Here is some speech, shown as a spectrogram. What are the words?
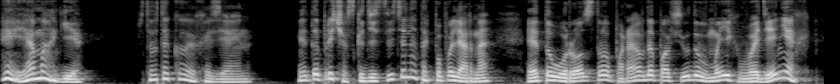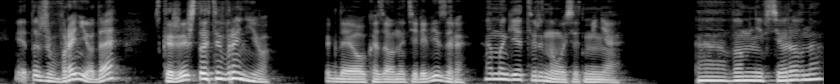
«Эй, а маги!» «Что такое, хозяин?» «Эта прическа действительно так популярна? Это уродство правда повсюду в моих владениях? Это же вранье, да? Скажи, что это вранье!» Когда я указал на телевизор, Амаги отвернулась от меня. «А вам не все равно?»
